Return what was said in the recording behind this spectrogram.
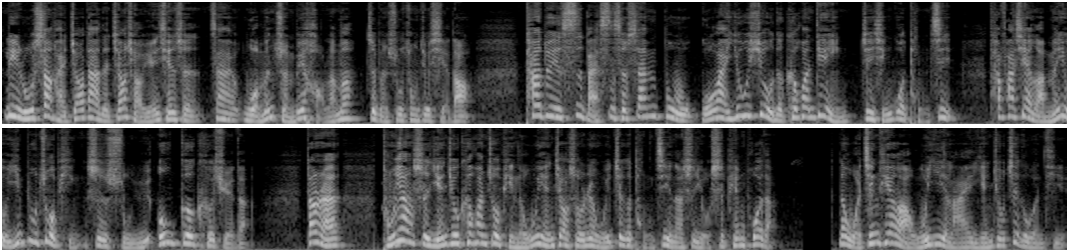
例如，上海交大的江晓原先生在《我们准备好了吗》这本书中就写道，他对四百四十三部国外优秀的科幻电影进行过统计，他发现啊，没有一部作品是属于讴歌科学的。当然。同样是研究科幻作品的吴岩教授认为这个统计呢是有失偏颇的。那我今天啊无意来研究这个问题，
